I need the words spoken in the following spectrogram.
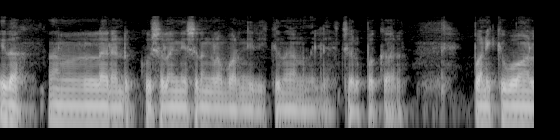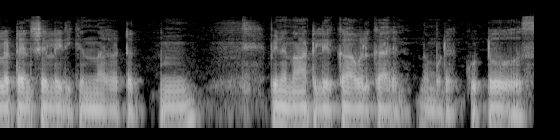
ഇതാ നല്ല രണ്ട് കുശലാന്വേഷണങ്ങളും പറഞ്ഞിരിക്കുന്നതാണെന്നില്ലേ ചെറുപ്പക്കാർ. പണിക്ക് പോകാനുള്ള ടെൻഷനിലിരിക്കുന്ന ഏട്ടൻ. ഉം. പിന്നെ നാട്ടിലെ കാവൽക്കാരൻ നമ്മുടെ കുട്ടൂസ്.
